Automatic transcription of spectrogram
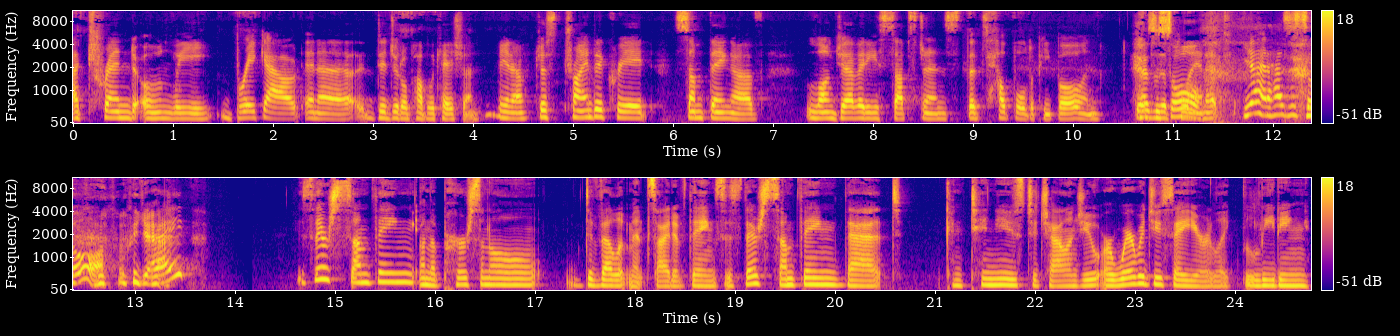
a trend only breakout in a digital publication. You know, just trying to create something of longevity, substance that's helpful to people and good Has to a the soul. planet. Yeah, it has a soul. Yeah. Right? Is there something on the personal development side of things? Is there something that continues to challenge you, or where would you say your like leading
